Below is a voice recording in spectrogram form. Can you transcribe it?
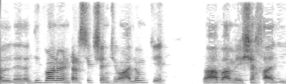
بل دی د دې دوه انټرسیکشن چې معلوم کې نو هغه همیشه خالی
